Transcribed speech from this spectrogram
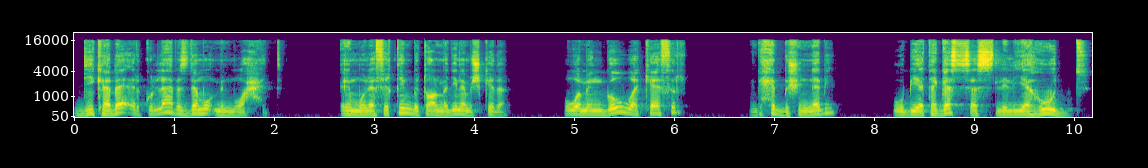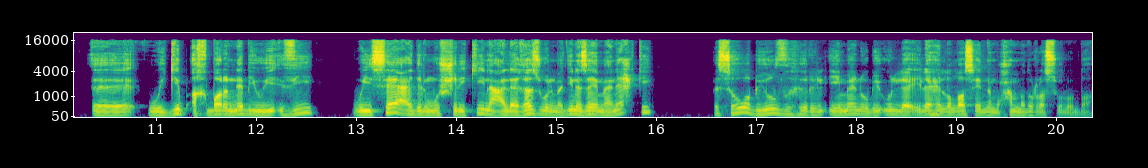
دي كبائر كلها بس ده مؤمن موحد. المنافقين بتوع المدينة مش كده. هو من جوه كافر ما بيحبش النبي وبيتجسس لليهود آه، ويجيب أخبار النبي ويأذيه ويساعد المشركين على غزو المدينة زي ما هنحكي بس هو بيظهر الإيمان وبيقول لا إله إلا الله سيدنا محمد رسول الله.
